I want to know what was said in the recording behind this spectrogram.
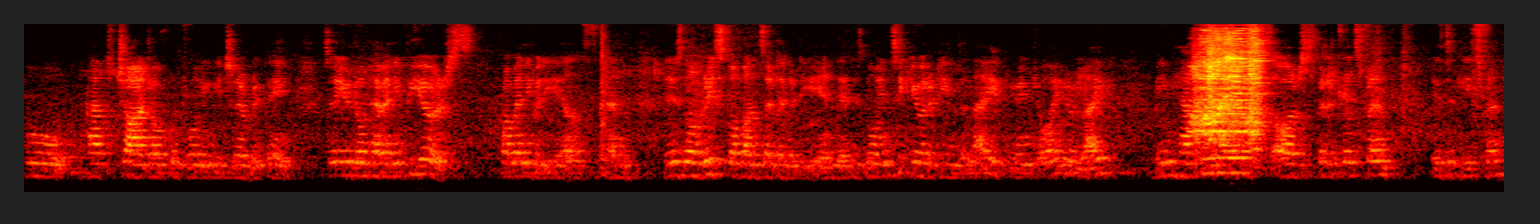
who has charge of controlling each and everything. So you don't have any fears from anybody else, and there is no risk of uncertainty, and there is no insecurity in the life. You enjoy your life, being happiness or spiritual strength is the key strength.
